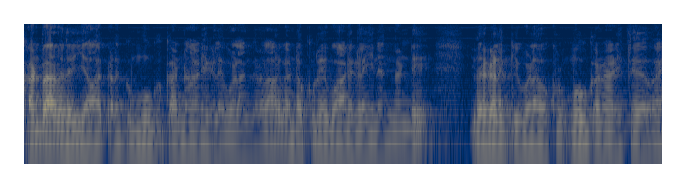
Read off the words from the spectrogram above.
கண் பார்வை தெரியாதாக்களுக்கு மூக்கு கண்ணாடிகளை வழங்குறது. அவர்கள் கண்ட குறைபாடுகளை இனங்கண்டு இவர்களுக்கு இவ்வளவு மூக்கு கண்ணாடி தேவை.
